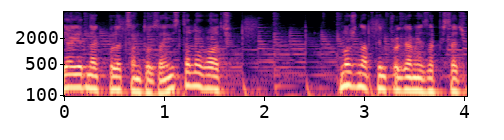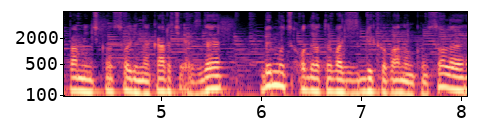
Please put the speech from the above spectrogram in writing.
Ja jednak polecam to zainstalować. Można w tym programie zapisać pamięć konsoli na karcie SD, by móc odratować zblikowaną konsolę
